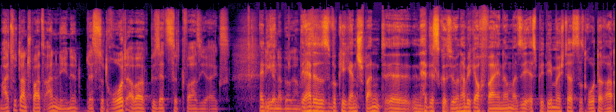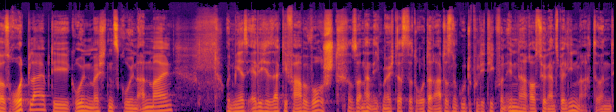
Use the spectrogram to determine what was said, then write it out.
Malst du dann schwarz an? Nee, ne? Lässt es rot, aber besetzt es quasi als regierender Bürgermeister. Ja, das ist wirklich ganz spannend. Äh, in der Diskussion habe ich auch wahrgenommen. Also die SPD möchte, dass das Rote Rathaus rot bleibt, die Grünen möchten es grün anmalen. Und mir ist ehrlich gesagt die Farbe wurscht, sondern ich möchte, dass das Rote Rathaus eine gute Politik von innen heraus für ganz Berlin macht. Und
